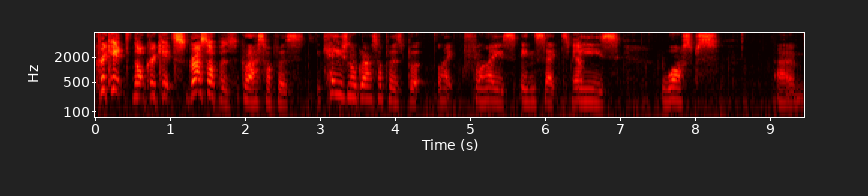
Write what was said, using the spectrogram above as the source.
Cricket, not crickets, grasshoppers. Grasshoppers, occasional grasshoppers, but like flies, insects, Yep. bees, wasps, um,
